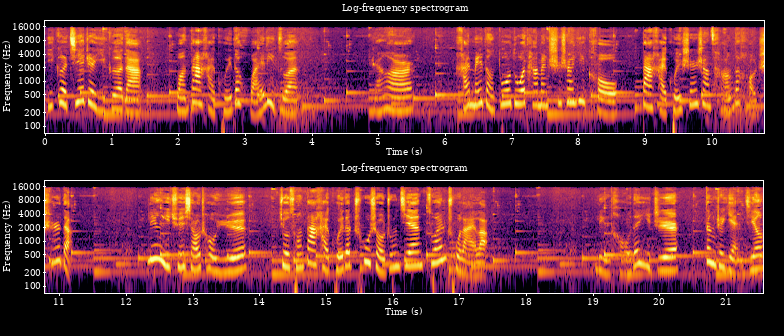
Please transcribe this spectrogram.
一个接着一个的往大海葵的怀里钻。然而，还没等多多他们吃上一口大海葵身上藏的好吃的，另一群小丑鱼就从大海葵的触手中间钻出来了。领头的一只瞪着眼睛，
